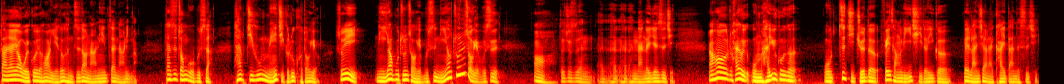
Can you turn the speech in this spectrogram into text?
大家要违规的话，也都很知道拿捏在哪里嘛。但是中国不是啊，它几乎每几个路口都有，所以你要不遵守也不是，你要遵守也不是，哦，这就是很很很很很难的一件事情。然后还有，我们还遇过一个我自己觉得非常离奇的一个被拦下来开单的事情。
